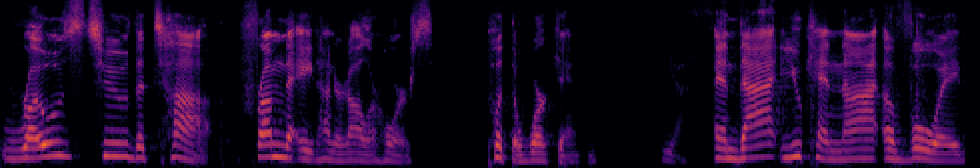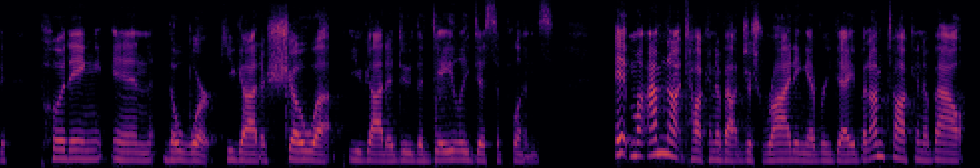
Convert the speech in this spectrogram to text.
rose to the top from the $800 horse put the work in. Yes. And that you cannot avoid putting in the work. You got to show up. You got to do the daily disciplines. It, I'm not talking about just riding every day, but I'm talking about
